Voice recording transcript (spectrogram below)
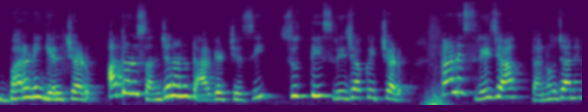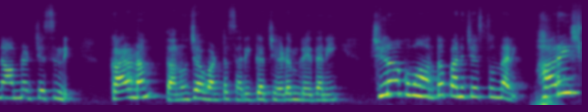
భరణి గెలిచాడు. అతడు సంజనను టార్గెట్ చేసి సుత్తి శ్రీజాకు ఇచ్చాడు. కానీ శ్రీజ తనూజాని నామినేట్ చేసింది. కారణం తనూజ వంట సరిగ్గా చేయడం లేదని చిరాకు మొహంతో పనిచేస్తుందని. హరీష్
